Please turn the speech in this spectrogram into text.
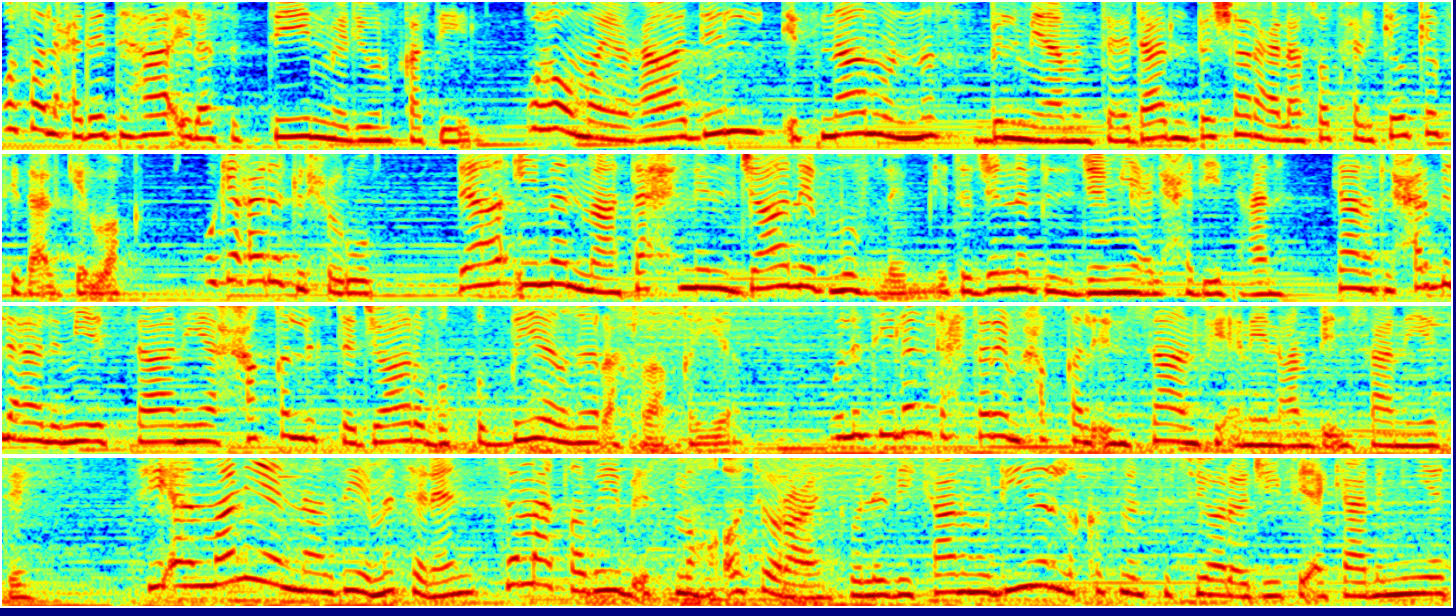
وصل عددها إلى 60 مليون قتيل وهو ما يعادل 2.5% من تعداد البشر على سطح الكوكب في ذلك الوقت وكعادة الحروب. دائما ما تحمل جانب مظلم يتجنب الجميع الحديث عنه. كانت الحرب العالمية الثانية حقا للتجارب الطبية الغير أخلاقية والتي لم تحترم حق الإنسان في أن ينعم بإنسانيته. في ألمانيا النازية مثلا سمع طبيب اسمه أوتو رانك والذي كان مدير القسم الفسيولوجي في أكاديمية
